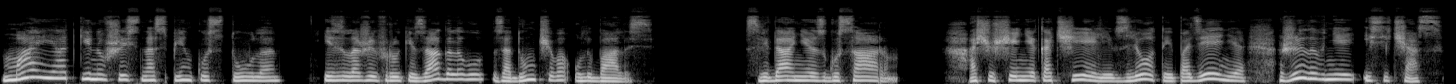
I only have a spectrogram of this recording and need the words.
Майя, откинувшись на спинку стула и заложив руки за голову, задумчиво улыбалась. Свидание с гусаром, ощущение качели, взлета и падения жило в ней и сейчас.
